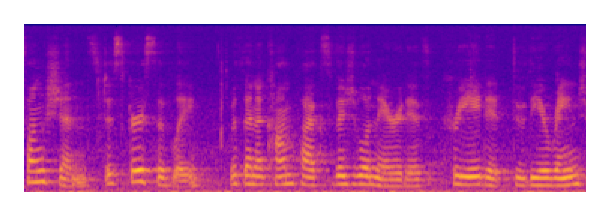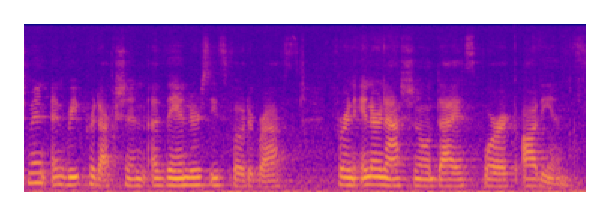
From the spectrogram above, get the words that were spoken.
functions discursively within a complex visual narrative created through the arrangement and reproduction of Van Der Zee's photographs for an international diasporic audience.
